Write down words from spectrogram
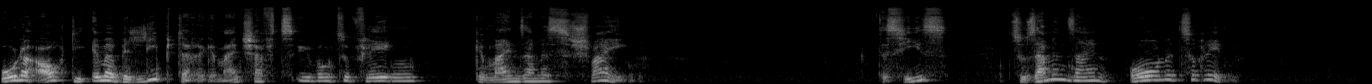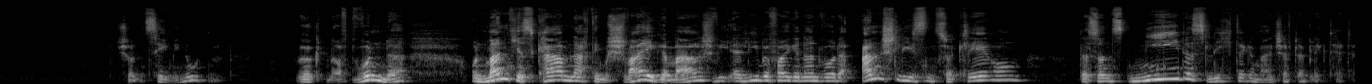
Oder auch die immer beliebtere Gemeinschaftsübung zu pflegen, gemeinsames Schweigen. Das hieß, zusammen sein, ohne zu reden. Schon zehn Minuten wirkten oft Wunder, und manches kam nach dem Schweigemarsch, wie er liebevoll genannt wurde, anschließend zur Klärung, das sonst nie das Licht der Gemeinschaft erblickt hätte.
